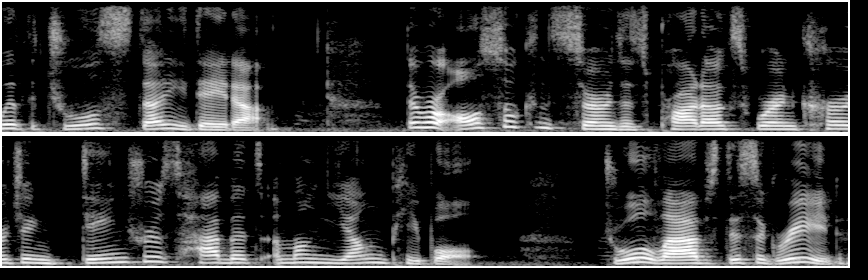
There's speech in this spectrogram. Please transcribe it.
with Juul's study data. There were also concerns its products were encouraging dangerous habits among young people. Juul Labs disagreed,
